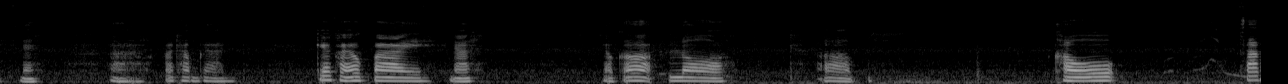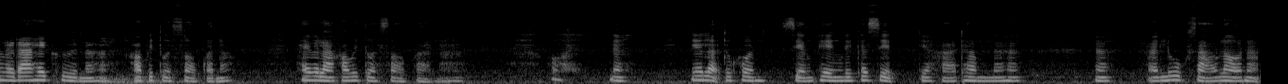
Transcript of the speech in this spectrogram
26.54 นะอ่าก็ทำการแก้ไขออกไปนะ แล้วก็รออเขาสร้างรายได้ให้คืนนะคะ เขาไปตรวจสอบก่อนเนาะ ให้เวลาเขาไปตรวจสอบก่อนนะคะโอ้ยนะเนี่ยแหละทุกคนเสียงเพลงลิขสิทธิ์อย่าหาทำนะคะนะอะลูกสาวเราน่ะ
